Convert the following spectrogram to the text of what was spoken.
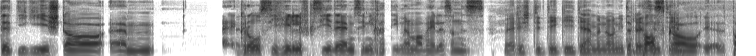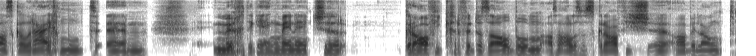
der Digi ist da ähm, eine grosse Hilfe in dem Sinne. Ich hätte immer mal wollen, so ein, Wer ist die Digi? Den haben wir noch nicht der präsentiert. Pascal, äh, Pascal Reichmuth, ähm, möchte Gang Manager, Grafiker für das Album, also alles, was grafisch äh, anbelangt,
